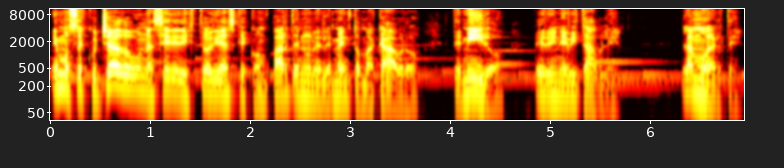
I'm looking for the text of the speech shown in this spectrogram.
Hemos escuchado una serie de historias que comparten un elemento macabro, temido, pero inevitable, la muerte.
